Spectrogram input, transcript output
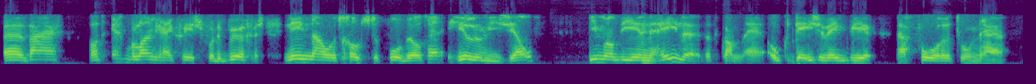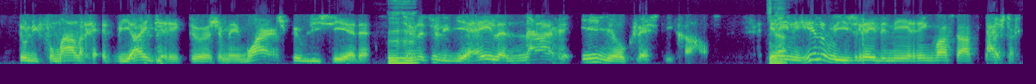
eh, waar wat echt belangrijk is voor de burgers. Neem nou het grootste voorbeeld, hè, Hillary zelf. Iemand die een hele, dat kwam eh, ook deze week weer naar voren toen, eh, toen die voormalige FBI-directeur zijn memoires publiceerde. Ze hebben natuurlijk die hele nare e-mail-kwestie gehad. Ja. En in Hillary's redenering was dat, luister,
